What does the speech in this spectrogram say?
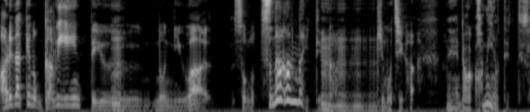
あれだけのガビーンっていうのには、その繋がんないっていうか、うんうんうんうん。気持ちがねだから神の手ってさ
